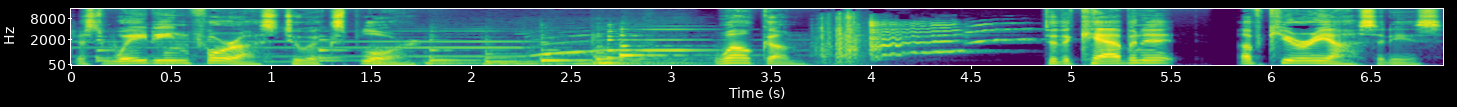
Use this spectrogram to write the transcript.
just waiting for us to explore. Welcome to the Cabinet of Curiosities.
